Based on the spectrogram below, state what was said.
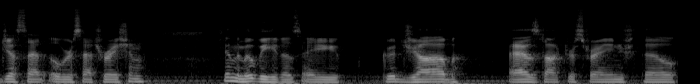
just that oversaturation. In the movie, he does a good job as Doctor Strange, though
